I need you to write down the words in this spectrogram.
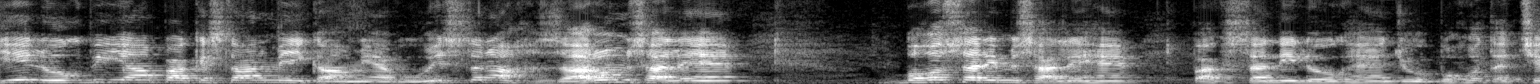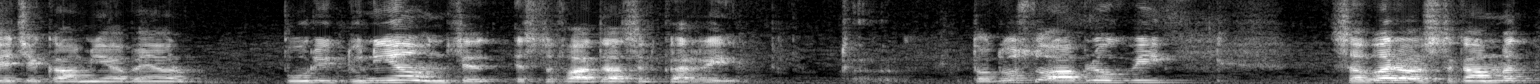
ये लोग भी यहाँ पाकिस्तान में ही कामयाब हुए। इस तरह हज़ारों मिसालें हैं, बहुत सारी मिसालें हैं। पाकिस्तानी लोग हैं जो बहुत अच्छे अच्छे कामयाब हैं और पूरी दुनिया उनसे इस्ता हासिल कर रही। तो दोस्तों, आप लोग भी सब्र और इस्तकामत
